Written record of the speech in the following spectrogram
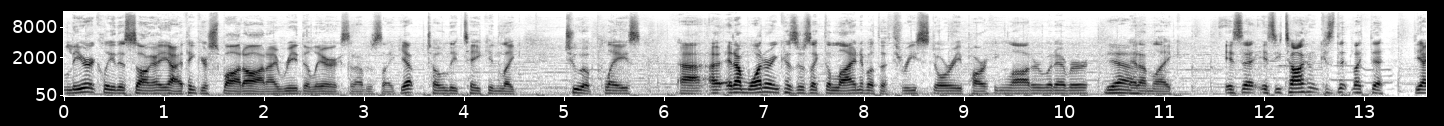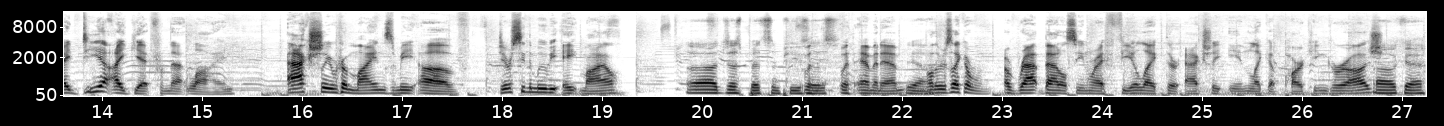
lyrically, this song. uh, Yeah, I think you're spot on. I read the lyrics and I'm just like, yep, totally taken like to a place. Uh, and I'm wondering because there's like the line about the three-story parking lot or whatever. Yeah. And I'm like, is that is he talking? Because the, like the the idea I get from that line actually reminds me of. Do you ever see the movie Eight Mile Uh, just bits and pieces. with, with Eminem? Yeah. Well, there's like a, a rap battle scene where I feel like they're actually in like a parking garage, oh, okay.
